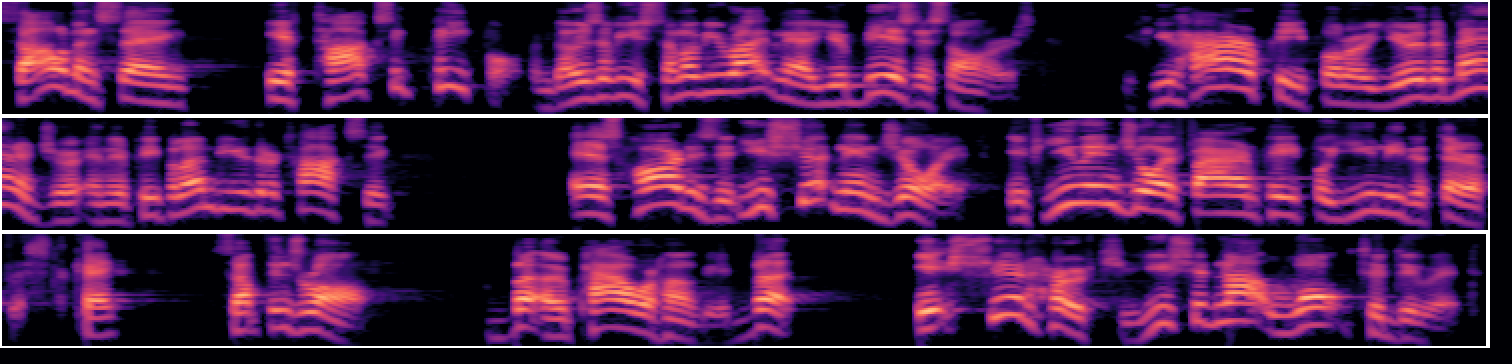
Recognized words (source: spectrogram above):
Solomon's saying, if toxic people, and those of you, some of you right now, you're business owners, if you hire people or you're the manager and there are people under you that are toxic, as hard as it, you shouldn't enjoy it. If you enjoy firing people, you need a therapist, okay? Something's wrong, but or power hungry. But it should hurt you. You should not want to do it,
